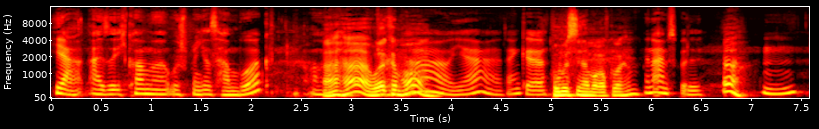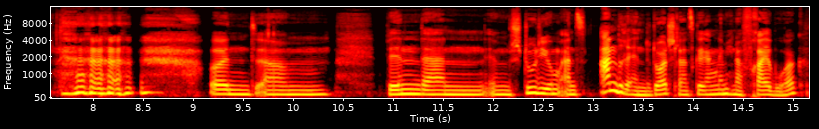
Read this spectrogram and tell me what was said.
Ja, also ich komme ursprünglich aus Hamburg. Aha, welcome home. Wow, ja, danke. Wo bist du in Hamburg aufgewachsen? In Eimsbüttel. Ah, Mhm. und ähm, bin dann im Studium ans andere Ende Deutschlands gegangen, nämlich nach Freiburg.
